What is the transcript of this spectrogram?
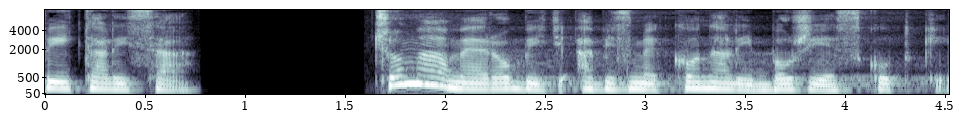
Pýtali sa, čo máme robiť, aby sme konali Božie skutky?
